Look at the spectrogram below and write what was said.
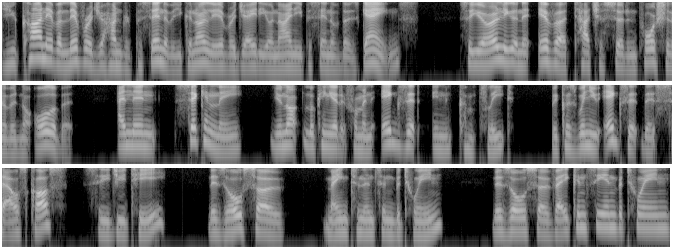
you can't ever leverage 100% of it. You can only leverage 80 or 90% of those gains. So you're only going to ever touch a certain portion of it, not all of it. And then, secondly, you're not looking at it from an exit incomplete because when you exit, there's sales costs, CGT, there's also maintenance in between, there's also vacancy in between.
